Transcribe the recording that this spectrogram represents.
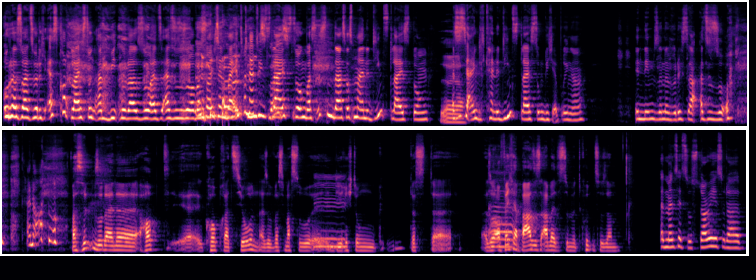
Oder so, als würde ich Escort-Leistung anbieten oder so. Also, also so, was soll ich denn bei Internetdienstleistung? Was ist denn das? Was ist meine Dienstleistung? Ja, es ja. ist ja eigentlich keine Dienstleistung, die ich erbringe. In dem Sinne würde ich sagen, also so, keine Ahnung. Was sind denn so deine Hauptkooperationen? also was machst du äh, in die Richtung, dass da, also auf Mm. Äh. welcher Basis arbeitest du mit Kunden zusammen? Also meinst du jetzt so Stories oder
